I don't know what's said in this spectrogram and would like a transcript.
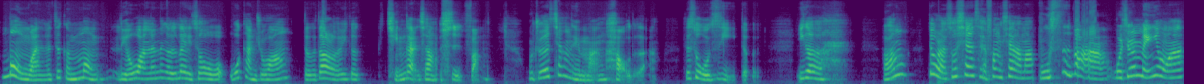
梦完了这个梦，流完了那个泪之后，我我感觉好像得到了一个情感上的释放。我觉得这样也蛮好的啦。这是我自己的一个，好像对我来说现在才放下吗？不是吧？我觉得没有啊。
